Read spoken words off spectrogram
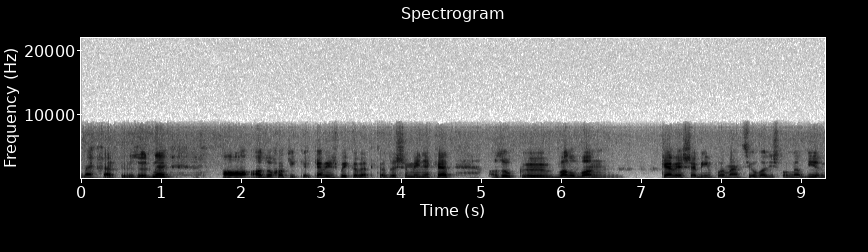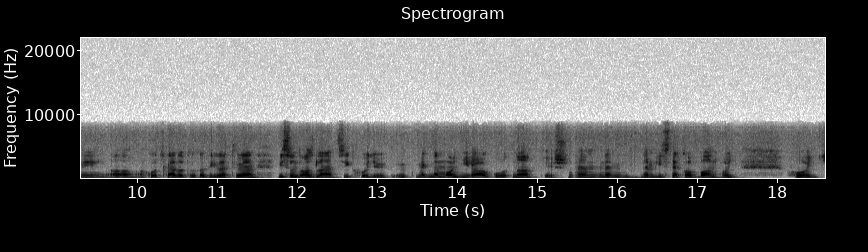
megfertőződnek. A, azok, akik kevésbé követik az eseményeket, azok valóban kevesebb információval is fognak bírni a, a kockázatokat illetően, viszont az látszik, hogy ők, ők meg nem annyira aggódnak, és nem, nem, nem hisznek abban, hogy, hogy,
